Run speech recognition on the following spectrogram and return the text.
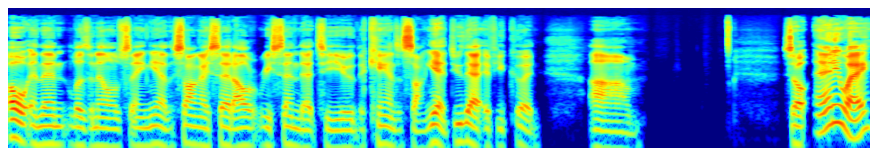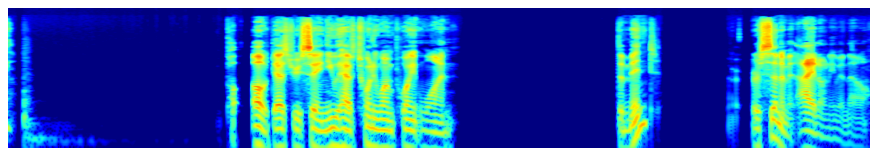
Oh, and then Lizanello saying, yeah, the song I said, I'll resend that to you, the Kansas song. Yeah, do that if you could. Um, so anyway, oh, Destry saying you have 21.1. The mint or cinnamon? I don't even know.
